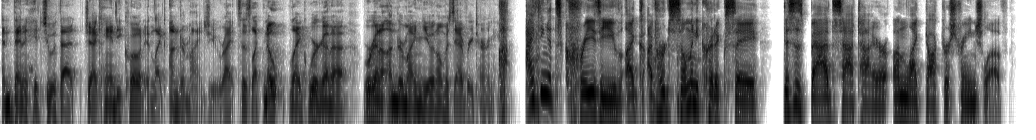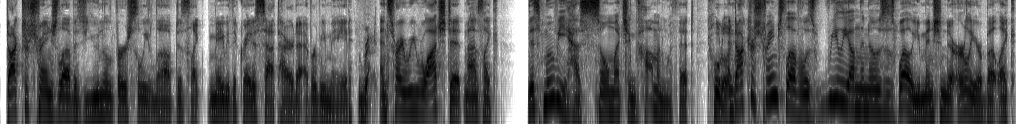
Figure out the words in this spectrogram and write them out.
and then it hits you with that Jack Handey quote and like undermines you, right? It says like, nope, like we're gonna we're gonna undermine you at almost every turn here. I think it's crazy. Like I've heard so many critics say this is bad satire, unlike Doctor Strangelove. Doctor Strangelove is universally loved as like maybe the greatest satire to ever be made. Right. And so I rewatched it and I was like, this movie has so much in common with it. Totally. And Doctor Strangelove was really on the nose as well. You mentioned it earlier, but like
